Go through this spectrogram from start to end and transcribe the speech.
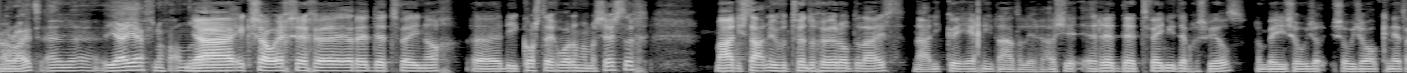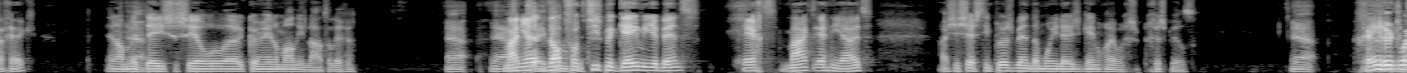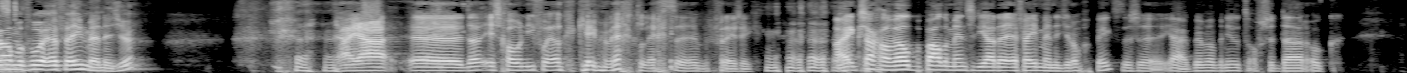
Alright. En uh, jij, Jeff, nog andere? Ja, ik zou echt zeggen Red Dead 2 nog. Uh, die kost tegenwoordig nog maar 60. Maar die staat nu voor 20 euro op de lijst. Nou, die kun je echt niet laten liggen. Als je Red Dead 2 niet hebt gespeeld, dan ben je sowieso, sowieso al knettergek. En dan met deze sale uh, kun je helemaal niet laten liggen. Ja, ja, maar niet uit wat voor type gamer je bent. Echt, maakt echt niet uit. Als je 16 plus bent, dan moet je deze game gewoon hebben gespeeld. Ja, geen reclame voor F1 Manager? ja, ja, uh, dat is gewoon niet voor elke gamer weggelegd, uh, vrees ik. maar ik zag al wel bepaalde mensen die hadden F1 Manager opgepikt. Dus uh, ja, ik ben wel benieuwd of ze daar ook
